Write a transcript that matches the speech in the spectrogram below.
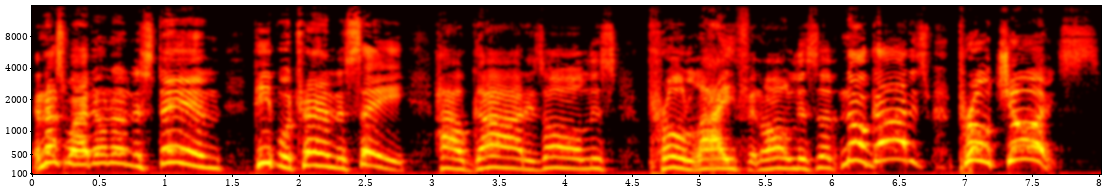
And that's why I don't understand people trying to say how God is all this pro life and all this other. No, God is pro choice.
